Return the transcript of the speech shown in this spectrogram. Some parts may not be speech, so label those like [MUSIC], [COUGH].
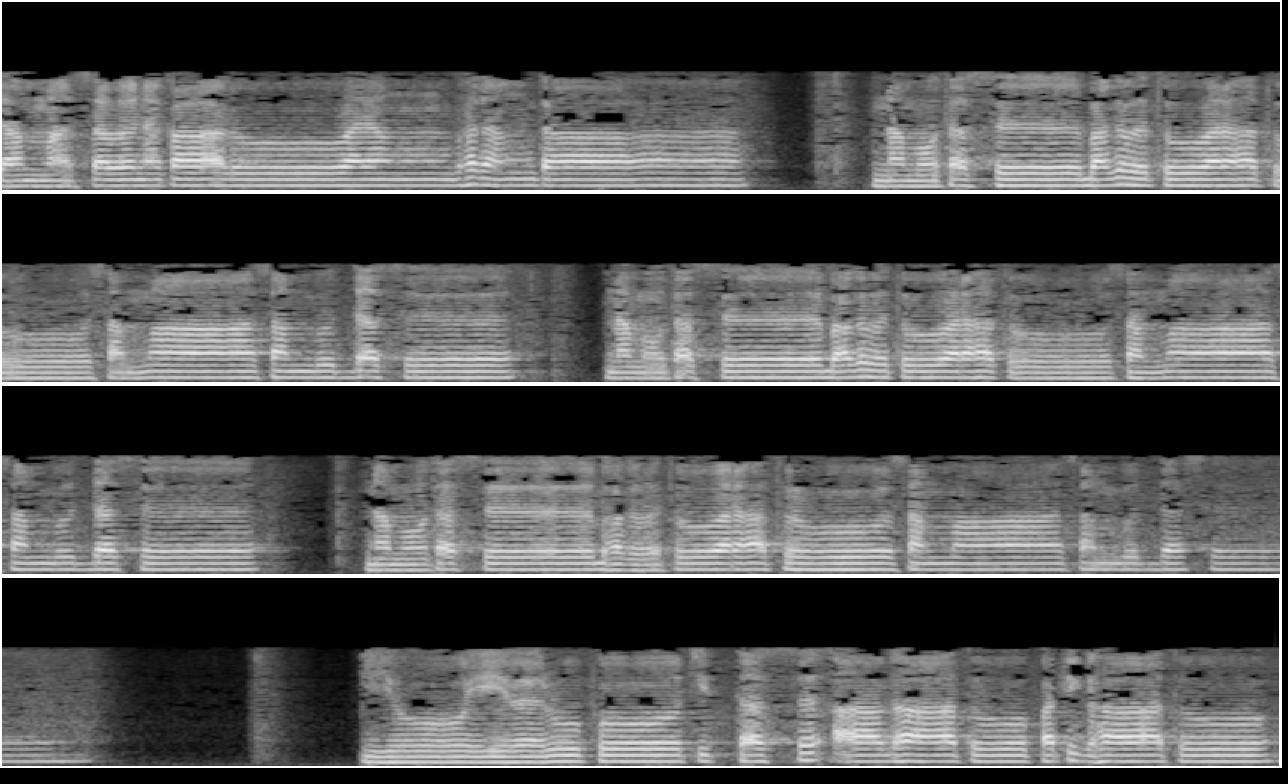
ධම්මස්සවනකාලෝ අයං භදංතා නමෝ තස් භගවතු වරහතු සම්මා සම්බුද්දස්ස නමෝ තස් භගවතු වරහතු සම්මා සම්බුද්දස්ස නමෝ තස් භගවතු වරහතෝ සම්මා සම්බුද්දස්ස යෝ ඊව රූපෝ චිත්තස්ස ආඝාතෝ පටිඝාතෝ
